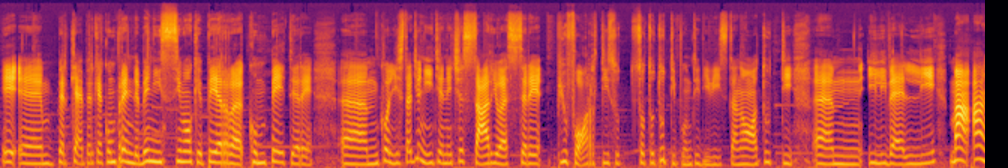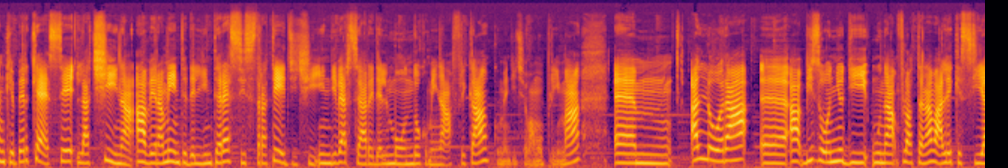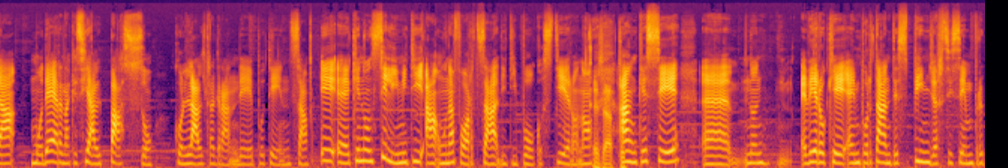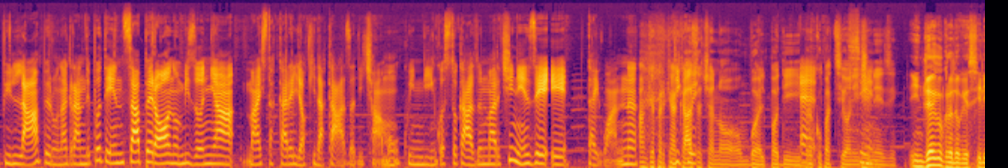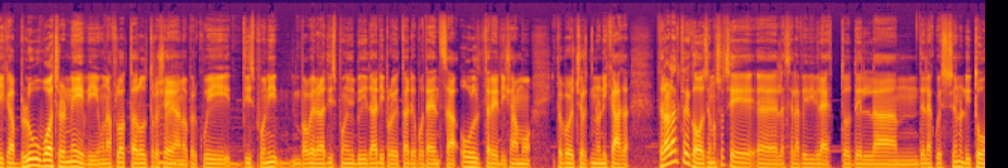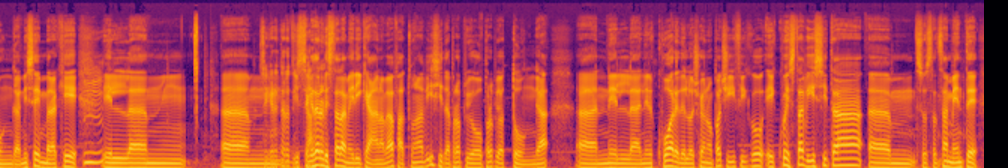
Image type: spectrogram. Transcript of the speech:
E ehm, perché? Perché comprende benissimo che per competere ehm, con gli Stati Uniti è necessario essere più forti su- sotto tutti i punti di vista, no? a tutti ehm, i livelli, ma anche perché se la Cina ha veramente degli interessi strategici in diverse aree del mondo, come in Africa, come dicevamo prima, ehm, allora eh, ha bisogno di una flotta navale che sia moderna, che sia al passo con l'altra grande potenza e eh, che non si limiti a una forza di tipo costiero, no? Esatto. Anche se eh, non- è vero che è importante spingersi sempre più in là per una grande potenza, però non bisogna mai staccare gli occhi da casa, diciamo. Quindi in questo caso il mare cinese e Taiwan. Anche perché a casa cui- c'hanno un bel po' di Eh, preoccupazioni sì. i cinesi. In gergo credo che si dica Blue Water Navy, una flotta d'oltreoceano, Mhm. per cui disponi- può avere la disponibilità di proiettare potenza oltre, diciamo, il proprio giardino di casa. Tra le altre cose, non so se, eh, se l'avevi letto della, mm, della questione di Tonga, mi sembra che Mm. il, um, ehm, Segretario il segretario di Stato americano aveva fatto una visita proprio, proprio a Tonga, eh, nel, nel cuore dell'Oceano Pacifico, e questa visita ehm, sostanzialmente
